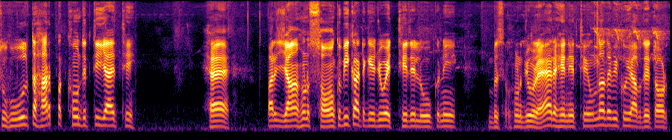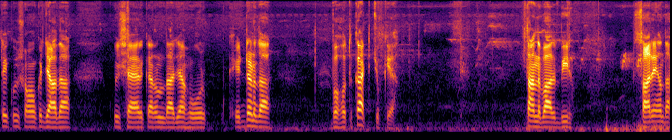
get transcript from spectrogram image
ਸਹੂਲਤ ਹਰ ਪੱਖੋਂ ਦਿੱਤੀ ਜਾ ਇੱਥੇ। ਹੈ, ਪਰ ਜਾਂ ਹੁਣ ਸ਼ੌਂਕ ਵੀ ਘਟ ਗਏ ਜੋ ਇੱਥੇ ਦੇ ਲੋਕ ਨੇ, ਬਸ ਹੁਣ ਜੋ ਰਹਿ ਰਹੇ ਨੇ ਇੱਥੇ, ਉਹਨਾਂ ਦਾ ਵੀ ਕੋਈ ਆਪਦੇ ਤੌਰ ਤੇ ਕੋਈ ਸ਼ੌਂਕ ਜ਼ਿਆਦਾ, ਕੋਈ ਸੈਰ ਕਰਨ ਦਾ ਜਾਂ ਹੋਰ ਖੇਡਣ ਦਾ ਬਹੁਤ ਘਟ ਚੁੱਕਿਆ। ਧੰਨਵਾਦ ਵੀਰ, ਸਾਰਿਆਂ ਦਾ।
